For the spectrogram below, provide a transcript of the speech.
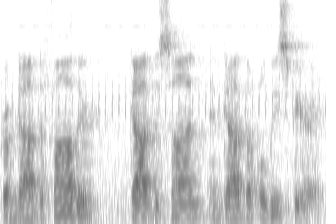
from God the Father, God the Son, and God the Holy Spirit.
